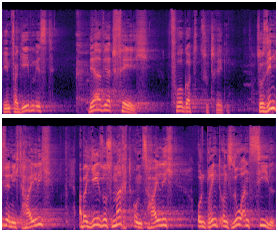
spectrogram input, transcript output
Wem vergeben ist, der wird fähig, vor Gott zu treten. So sind wir nicht heilig, aber Jesus macht uns heilig und bringt uns so ans Ziel,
